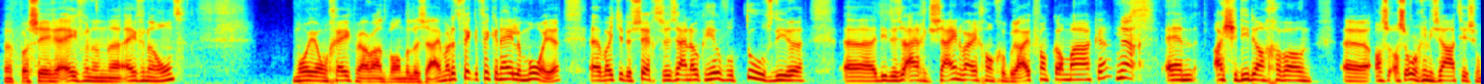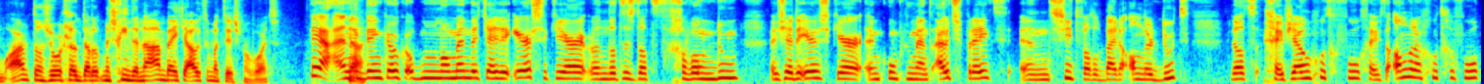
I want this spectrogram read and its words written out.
We passeren even een, eh, even een hond. Mooie omgeving waar we aan het wandelen zijn. Maar dat vind, ik- vind ik een hele mooie. Eh, wat je dus zegt, er zijn ook heel veel tools die, we, eh, die dus eigenlijk zijn waar je gewoon gebruik van kan maken. Ja, En als je die dan gewoon eh, als, als organisatie is omarmt, dan zorg je ook dat het misschien daarna een beetje automatisme wordt. ja en Ja. ik denk ook op het moment dat jij de eerste keer, want dat is dat gewoon doen, als jij de eerste keer een compliment uitspreekt en ziet wat het bij de ander doet, dat geeft jou een goed gevoel, geeft de ander een goed gevoel.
